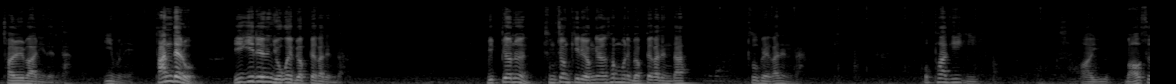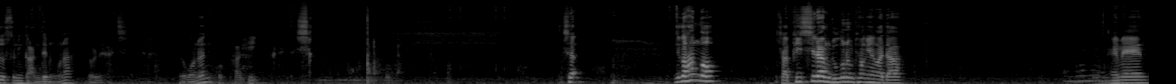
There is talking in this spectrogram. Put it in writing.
절반이 된다. 2분의 1. 반대로 이 길이는 요거의 몇 배가 된다. 밑변은 중점끼리 연결한 선분의 몇 배가 된다? 두 배가 된다. 곱하기 2. 아 이거 마우스 쓰니까 안 되는구나. 이걸로 해야지. 요거는 곱하기 2가 된다. 샥. 자, 이거 한 거. 자, BC랑 누구는 평행하다? MN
